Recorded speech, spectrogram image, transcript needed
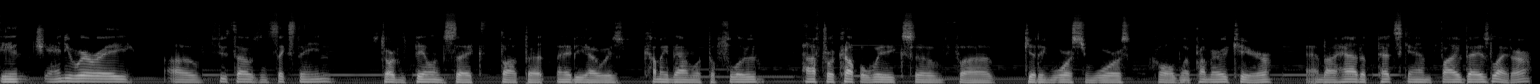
In January of 2016, started feeling sick, thought that maybe I was coming down with the flu. After a couple of weeks of uh, getting worse and worse, called my primary care, and I had a PET scan five days later.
